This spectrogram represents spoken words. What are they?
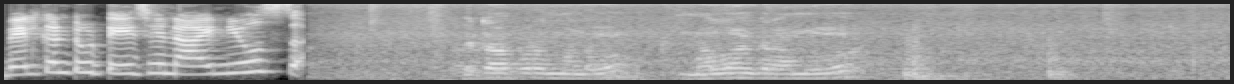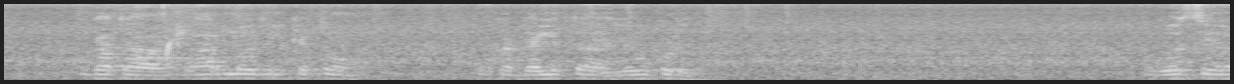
Welcome to TG nine news. Pithapuram మండలం మల్లం గ్రామంలో గత వారం రోజుల క్రితం ఒక దళిత యువకుడు ఓసీల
